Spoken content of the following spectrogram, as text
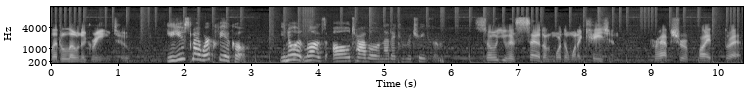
let alone agreeing to. You used my work vehicle. You know it logs all travel and that I can retrieve them. So you have said on more than one occasion. Perhaps your implied threat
